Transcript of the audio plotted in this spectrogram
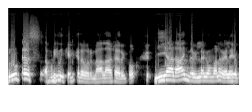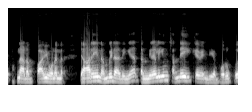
ப்ரூட்டஸ் அப்படின்னு கேட்கிற ஒரு நாளாக இருக்கும். நீயாடா இந்த வில்லங்கமான வேலையை பண்ணாட பாவி உடனே யாரையும் நம்பிடாதீங்க. தன் நிழலையும் சந்தேகிக்க வேண்டிய பொறுப்பு.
